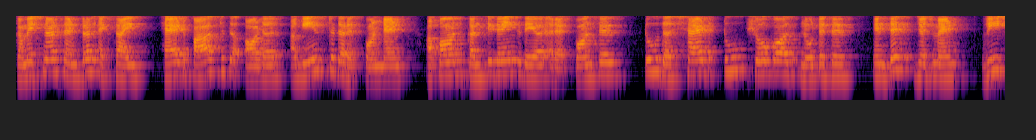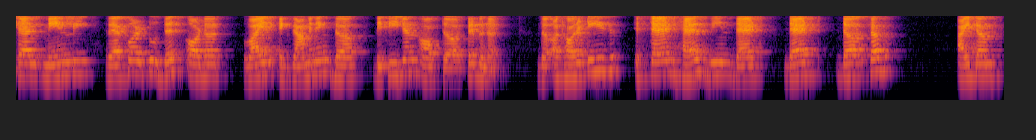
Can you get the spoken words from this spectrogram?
Commissioner Central Excise had passed the order against the respondent upon considering their responses to the said two show cause notices. In this judgment, we shall mainly refer to this order while examining the decision of the tribunal. The authorities' stand has been that, that the sub items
